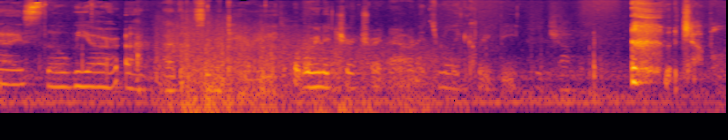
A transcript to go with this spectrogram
guys, so we are um, at the cemetery, but we're in a church right now, and it's really creepy. The chapel. the chapel.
